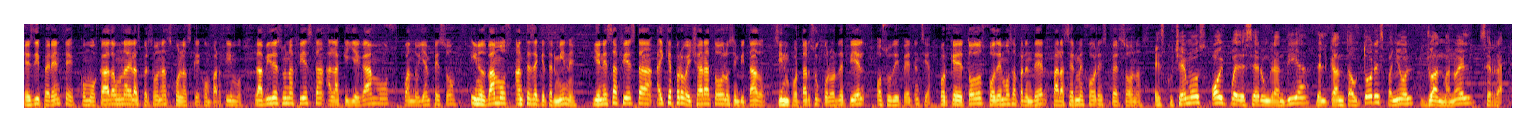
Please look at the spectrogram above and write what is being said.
Es diferente como cada una de las personas con las que compartimos. La vida es una fiesta a la que llegamos cuando ya empezó y nos vamos antes de que termine. Y en esa fiesta hay que aprovechar a todos los invitados, sin importar su color de piel o su diferencia, porque de todos podemos aprender para ser mejores personas. Escuchemos Hoy puede ser un gran día del cantautor español Joan Manuel Serrat.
